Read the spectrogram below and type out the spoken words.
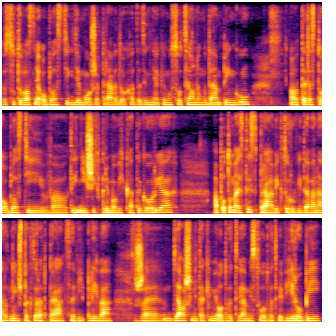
Sú to vlastne oblasti, kde môže práve dochádzať k nejakému sociálnemu dumpingu, teda z toho oblasti v tých nižších príjmových kategóriách. A potom aj z tej správy, ktorú vydáva Národný inšpektorát práce, vyplýva, že ďalšími takými odvetviami sú odvetvie výroby,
